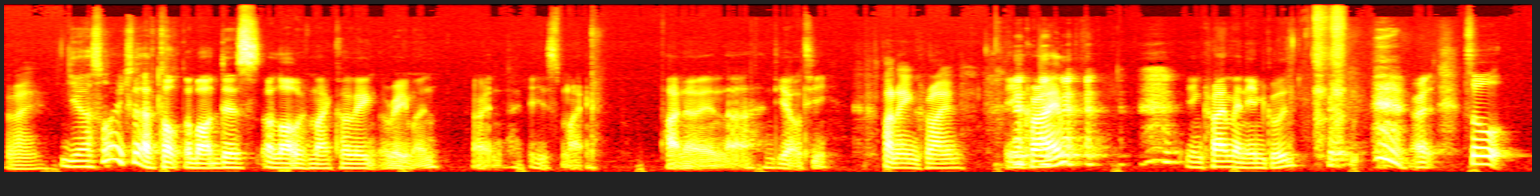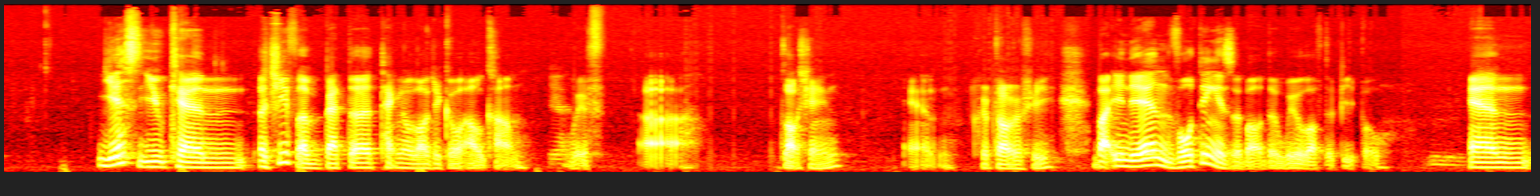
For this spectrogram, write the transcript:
right? Yeah. So actually, I've talked about this a lot with my colleague Raymond. Right, he's my partner in uh, DLT. Partner in crime. In crime, in crime and in good. right. So yes, you can achieve a better technological outcome yeah. with uh, blockchain and cryptography. But in the end, voting is about the will of the people. And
